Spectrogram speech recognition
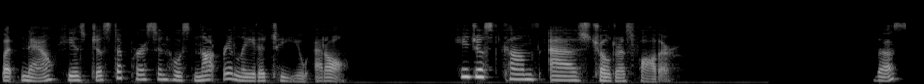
but now he is just a person who is not related to you at all. He just comes as children's father. Thus,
